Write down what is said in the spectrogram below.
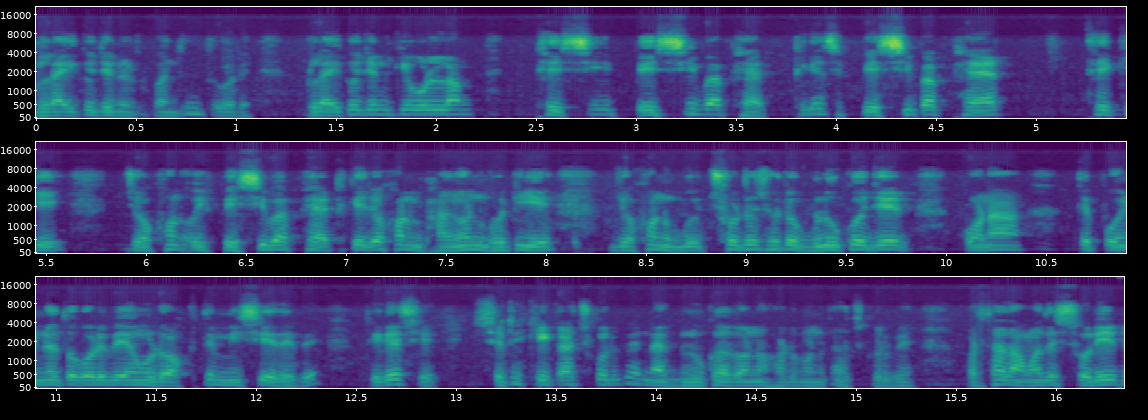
গ্লাইকোজেনে রূপান্তরিত করে। গ্লাইকোজেন কি বললাম? পেশি পেশি বা ফ্যাট। ঠিক আছে? পেশি বা ফ্যাট থেকে যখন ওই পেশি বা ফ্যাটকে যখন ভাঙন ঘটিয়ে যখন ছোট ছোট গ্লুকোজের কোনাতে পরিণত করবে এবং রক্তে মিশিয়ে দেবে, ঠিক আছে? সেটা কী কাজ করবে না গ্লুকাগন হরমোন কাজ করবে? অর্থাৎ আমাদের শরীর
